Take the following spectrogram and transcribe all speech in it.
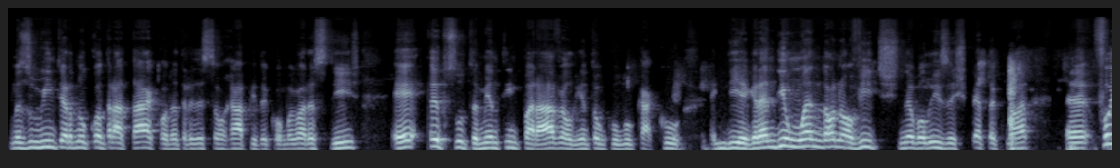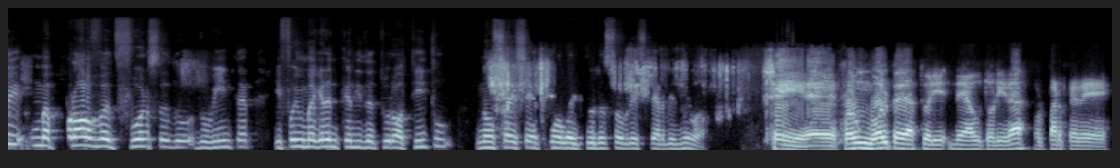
mas o Inter no contra-ataque ou na transição rápida, como agora se diz, é absolutamente imparável, e então com o Lukaku em dia grande, e um Andonovic na baliza espetacular, uh, foi uma prova de força do, do Inter, e foi uma grande candidatura ao título, não sei se é a tua leitura sobre este derby de Milão. Sí, eh, fue un golpe de, de autoridad por parte de,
